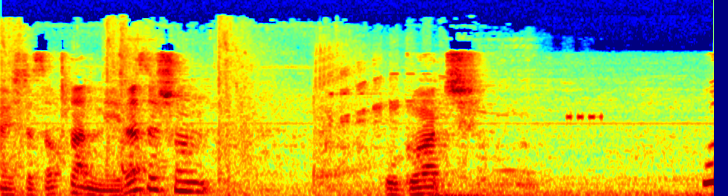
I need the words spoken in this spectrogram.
Kann ich das aufladen? Nee, das ist schon. Oh Gott. Ui.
